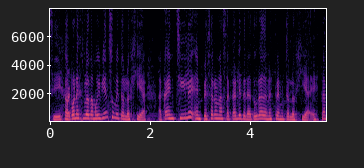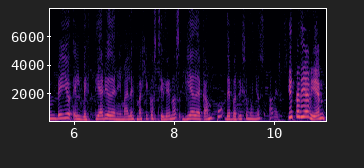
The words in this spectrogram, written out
Sí, Japón explota muy bien su mitología. Acá en Chile empezaron a sacar literatura de nuestra mitología. Es tan bello el bestiario de animales mágicos chilenos, Guía de Acampo, de Patricio Muñoz. A ver. Sí, estaría bien.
